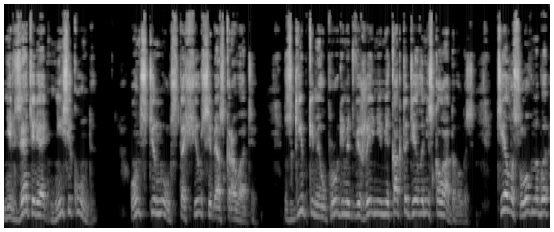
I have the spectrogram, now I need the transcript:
нельзя терять ни секунды. Он стянул, стащил себя с кровати. С гибкими упругими движениями как-то дело не складывалось. Тело словно бы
